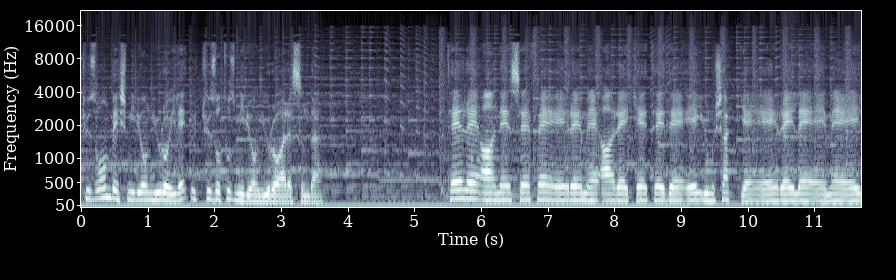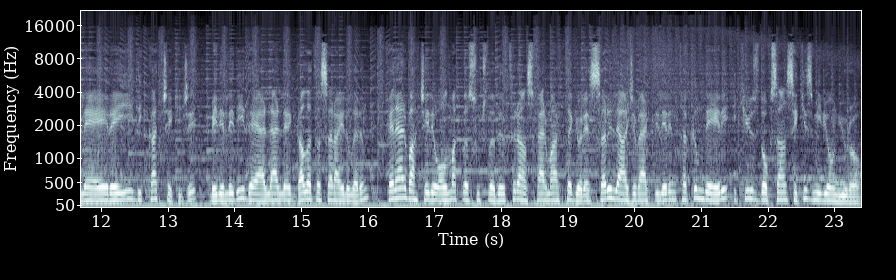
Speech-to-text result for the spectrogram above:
315 milyon euro ile 330 milyon euro arasında. T R A N S F E yumuşak G E E dikkat çekici, belirlediği değerlerle Galatasaraylıların, Fenerbahçeli olmakla suçladığı Transfermarkt'a göre Sarı Lacivertlilerin takım değeri 298 milyon euro.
